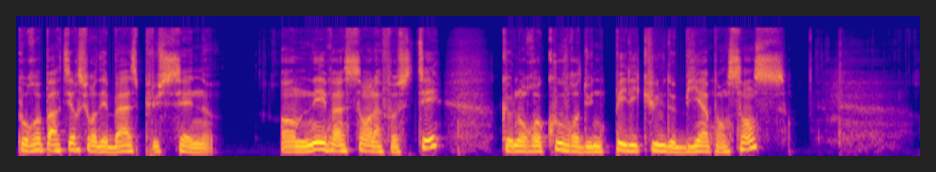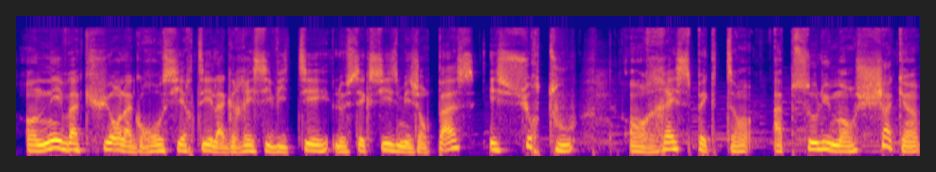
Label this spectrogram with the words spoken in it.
pour repartir sur des bases plus saines, en évinçant la fausseté que l'on recouvre d'une pellicule de bien-pensance, en évacuant la grossièreté, l'agressivité, le sexisme et j'en passe, et surtout en respectant absolument chacun,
